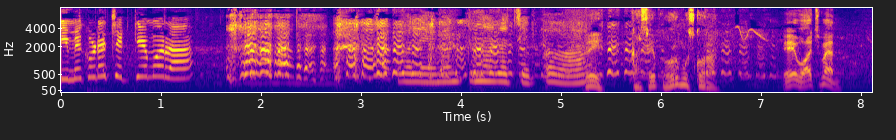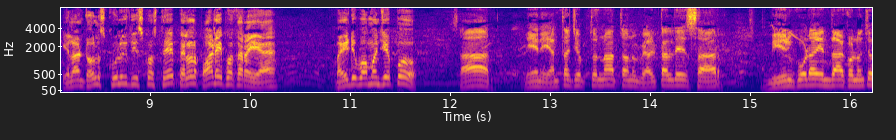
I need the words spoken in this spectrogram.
ఈమె కూడా చెక్కేమోరా. వాళ్ళు ఏమంటున్నారో చెప్పవా? రే కాసేపు నోరు మూసుకోరా. ఏ వాచ్మ్యాన్ ఇలాంటి వాళ్ళు స్కూల్కి తీసుకొస్తే పిల్లలు పాడైపోతారయ్యా. బయటికి పోమని చెప్పు. సార్ నేను ఎంత చెప్తున్నా తను వెళ్ళటలేదు సార్. మీరు కూడా ఇందాక నుంచి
